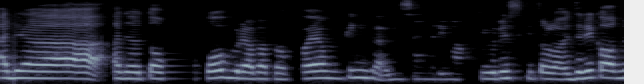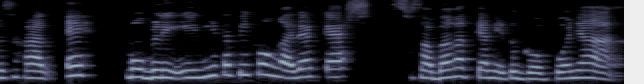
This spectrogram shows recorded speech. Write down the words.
Ada ada toko berapa toko yang mungkin nggak bisa nerima QRIS gitu loh. Jadi kalau misalkan eh mau beli ini tapi kok nggak ada cash? Susah banget kan itu goponya.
